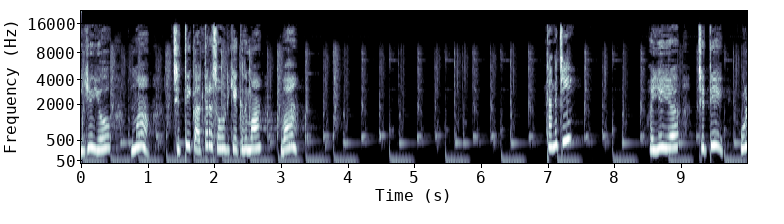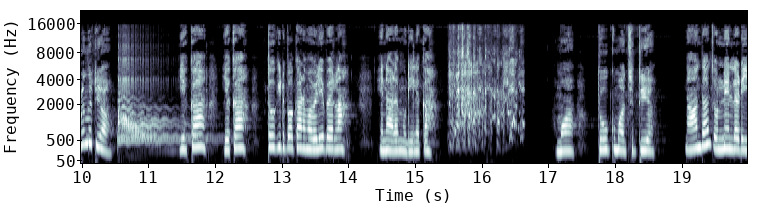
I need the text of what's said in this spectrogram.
ஐயோ அம்மா சித்தி கத்துற சவுண்ட் கேக்குதுமா வா. தங்கச்சி? ஐயய்யா சித்தி உளுந்துட்டியா? ஏக்கா ஏக்கா தூக்கிட்டு போக்கா நம்ம வெளியே போயிடலாம் என்னால் முடியலக்கா. அம்மா தூக்குமா சித்தியா? நான் தான் சொன்னேன்லடி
